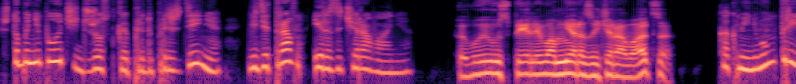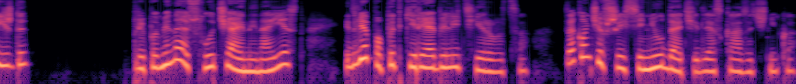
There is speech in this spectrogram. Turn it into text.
чтобы не получить жесткое предупреждение в виде травм и разочарования. Вы успели во мне разочароваться? Как минимум трижды. Припоминаю случайный наезд и две попытки реабилитироваться, закончившиеся неудачей для сказочника.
